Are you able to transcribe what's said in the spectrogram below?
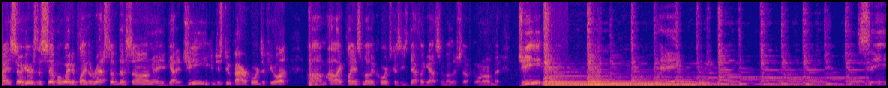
Right, so here's the simple way to play the rest of the song. Uh, you've got a G. You can just do power chords if you want. Um, I like playing some other chords because he's definitely got some other stuff going on. But G, A, C,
